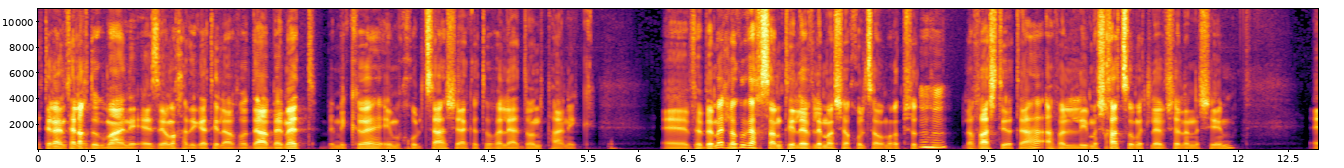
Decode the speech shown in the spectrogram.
תראה, אני אתן לך דוגמה, אני איזה יום אחד הגעתי לעבודה, באמת, במקרה, עם חולצה שהיה כתוב עליה Don't Panic. אה, ובאמת, לא כל כך שמתי לב למה שהחולצה אומרת, פשוט מהמם. לבשתי אותה, אבל היא משכה תשומת לב של אנשים. אמ,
